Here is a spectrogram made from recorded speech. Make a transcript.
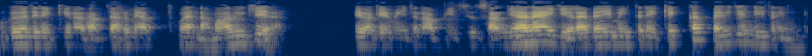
උගදෙනෙක් කියන සත්‍යධර්මයක් හොයන්න අමාරුයි කියලා. ඒ වගේම හිතන අපි සංඥා නැහැ කියලා. හැබැයි මේ හිතන එක එක්කත් පැවිදි වෙන්න හිතන්නේ උන්නේ.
